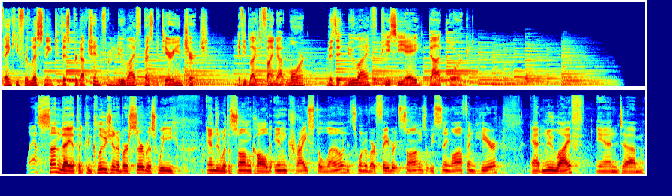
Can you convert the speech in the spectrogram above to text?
Thank you for listening to this production from New Life Presbyterian Church. If you'd like to find out more, visit newlifepca.org. Last Sunday, at the conclusion of our service, we ended with a song called In Christ Alone. It's one of our favorite songs that we sing often here at New Life. And um,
